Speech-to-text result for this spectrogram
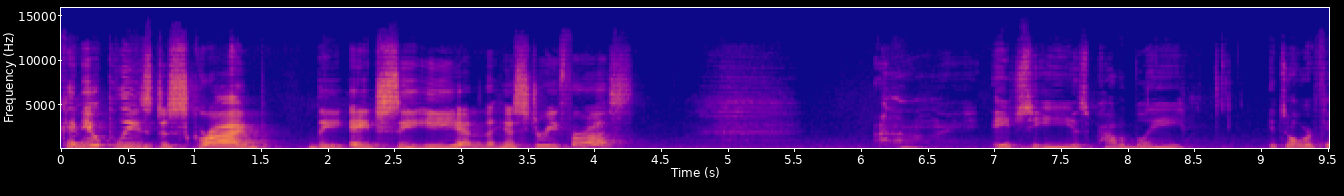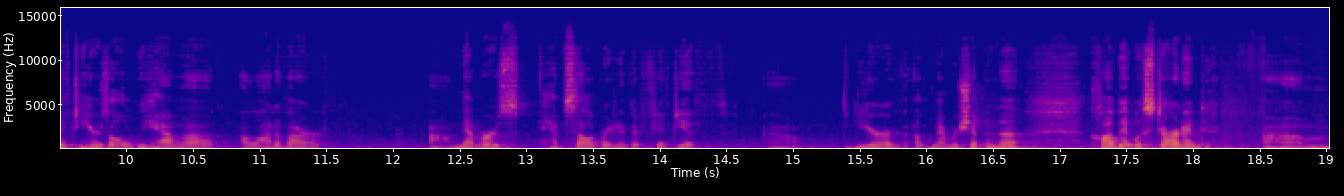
Can you please describe the HCE and the history for us? HCE is probably, it's over 50 years old. We have a, a lot of our uh, members have celebrated their 50th uh, year of, of membership in the club. It was started, um,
